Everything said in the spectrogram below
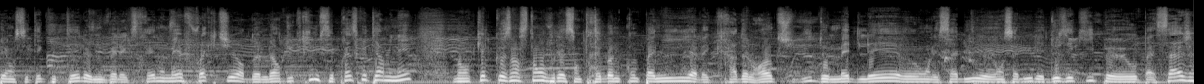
et on s'est écouté le nouvel extrait nommé Fracture de l'heure du crime. C'est presque terminé. Dans quelques instants, on vous laisse en très bonne compagnie avec Cradle Rock suivi de medley. Euh, on les salue, euh, on salue les deux équipes euh, au passage.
